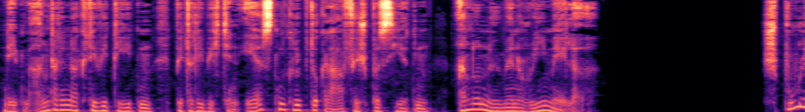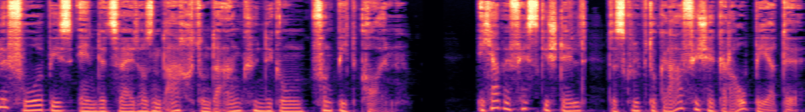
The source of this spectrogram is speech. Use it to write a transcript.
Neben anderen Aktivitäten betrieb ich den ersten kryptografisch basierten anonymen Remailer. Spule vor bis Ende 2008 und der Ankündigung von Bitcoin. Ich habe festgestellt, dass kryptografische Graubärte,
